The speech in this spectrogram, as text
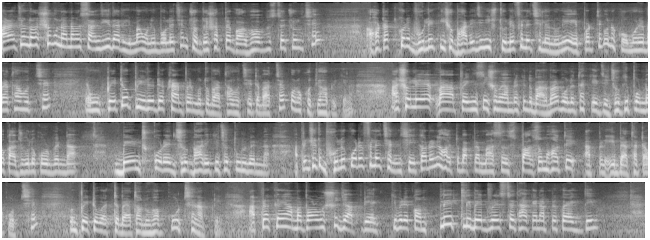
আর একজন দর্শক ওনার নাম সঞ্জিদা রিমা। উনি বলেছেন চোদ্দ সপ্তাহ গর্ভাবস্থা চলছে। হঠাৎ করে ভুলে কিছু ভারী জিনিস তুলে ফেলেছিলেন উনি। এরপর থেকে ওনার কোমরে ব্যথা হচ্ছে এবং পেটেও পিরিয়ডে ক্র্যাম্পের মতো ব্যথা হচ্ছে। এটা বাচ্চার কোনো ক্ষতি হবে কি না আসলে প্রেগনেন্সির সময় আমরা কিন্তু বারবার বলে থাকি যে ঝুঁকিপূর্ণ কাজগুলো করবেন না বেন্ড করে ভারী কিছু তুলবেন না। আপনি যেহেতু ভুলে করে ফেলেছেন, সেই কারণে হয়তো আপনার মাসেল স্পাজম হতে আপনার এই ব্যথাটা করছে এবং পেটেও একটা ব্যথা অনুভব করছেন আপনি। আপনাকে আমার পরামর্শ যে আপনি একেবারে কমপ্লিটলি বেড রেস্টে থাকেন আপনি কয়েকদিন।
